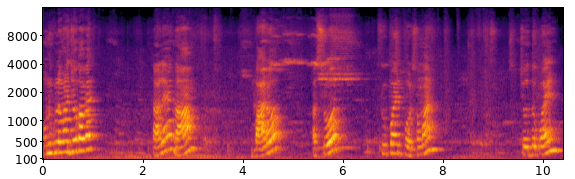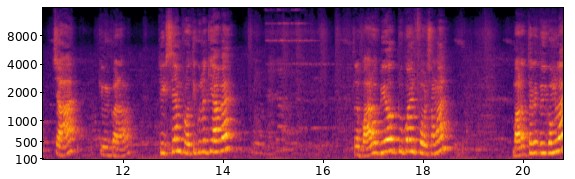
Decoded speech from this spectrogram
অনুকূলে মানে যোগ হবে? তাহলে রাম বারো আর সোর টু পয়েন্ট ফোর সমান চোদ্দ পয়েন্ট চার কিমি পার আওয়ার ঠিক সেম প্রতিকূলে কি হবে? তাহলে বারো বিয়োগ টু পয়েন্ট ফোর সমান বারো থেকে দুই কমলে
